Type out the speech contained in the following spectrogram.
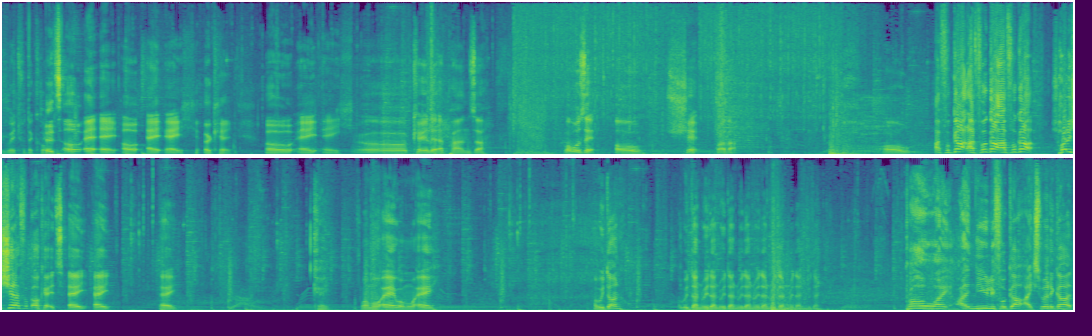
We wait for the code. It's OAA. OAA. Okay. OAA. Okay, little panzer. What was it? Oh, shit, brother. Oh. I forgot, I forgot, I forgot. Holy shit, I forgot. Okay, it's A, A, A. Okay. One more A, one more A. Are we done? Are We're done, we're done, we're done, we're done, we're done, we're done, we're done, we're done. Bro, I, I nearly forgot. I swear to God.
